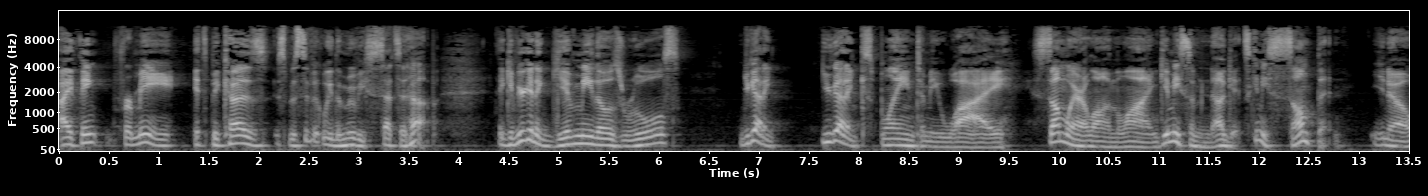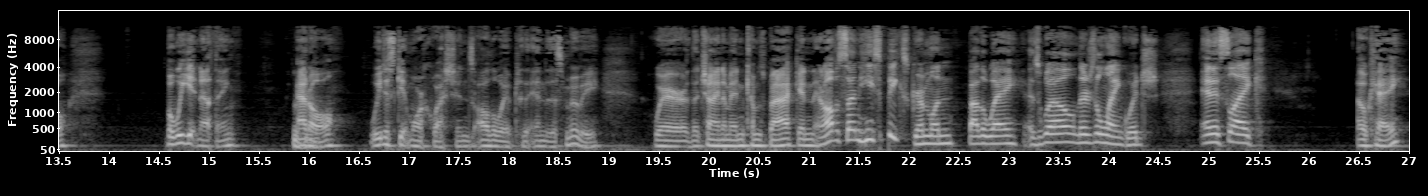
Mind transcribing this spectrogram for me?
I think for me, it's because specifically the movie sets it up. Like if you're gonna give me those rules, you gotta you gotta explain to me why somewhere along the line, give me some nuggets, give me something, you know. But we get nothing mm-hmm. at all. We just get more questions all the way up to the end of this movie where the Chinaman comes back and, and all of a sudden he speaks Gremlin, by the way, as well. There's a language. And it's like, okay,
